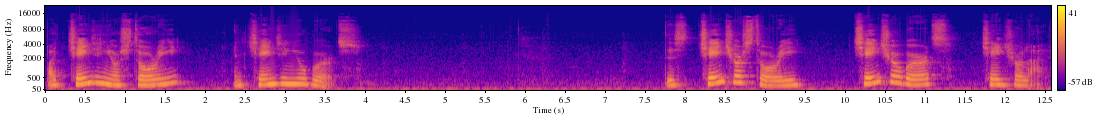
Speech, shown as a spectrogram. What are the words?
by changing your story and changing your words. Dus change your story, change your words, change your life.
